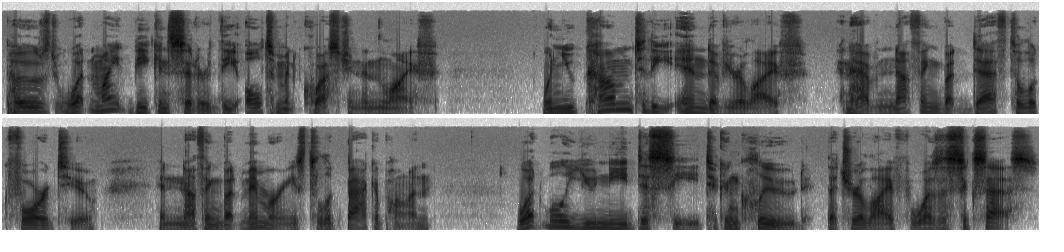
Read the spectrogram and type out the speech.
posed what might be considered the ultimate question in life. When you come to the end of your life and have nothing but death to look forward to, and nothing but memories to look back upon, what will you need to see to conclude that your life was a success?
